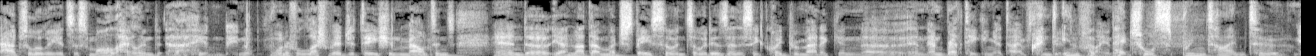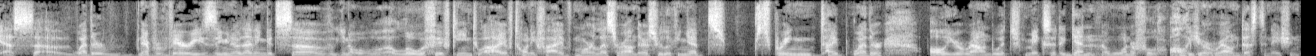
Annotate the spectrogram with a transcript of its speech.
Absolutely, it's a small island, uh, in, you know, wonderful lush vegetation, mountains, and uh, yeah, not that much space. So and so it is, as I say, quite dramatic and uh, and, and breathtaking at times. And in perpetual springtime too. Yes, uh, weather never varies. You know, I think it's uh, you know a low of 15 to a high of 25, more or less around there. So you're looking at spring type weather all year round, which makes it again a wonderful all year round destination.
